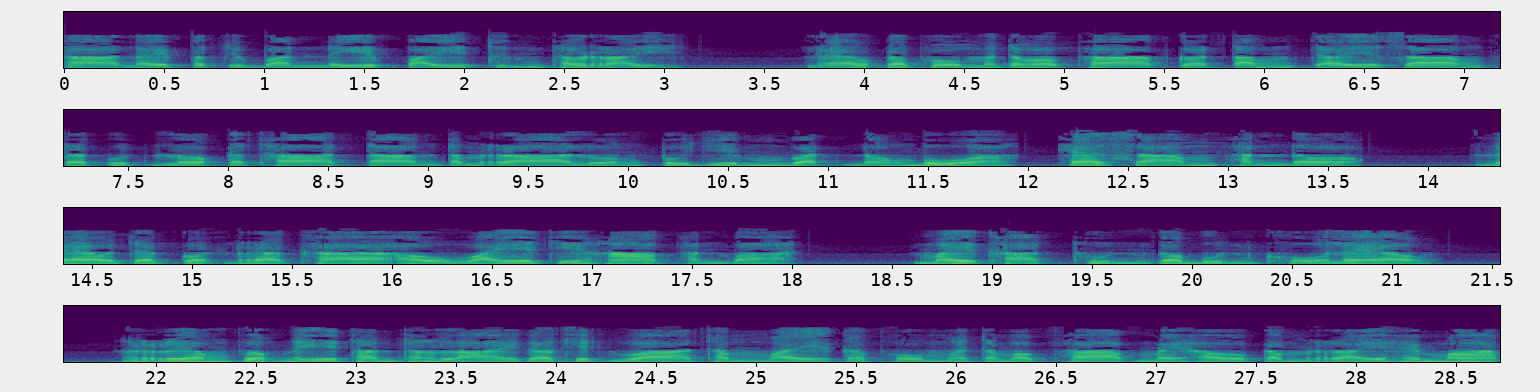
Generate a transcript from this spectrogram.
คาในปัจจุบันนี้ไปถึงเท่าไหร่ แล้วกระผมมัตมภาพก็ตั้งใจสร้างตะกุดโลกธาตุตามตำราหลวงปู่ยิ้มวัดหนองบัว แค่สามพันดอก แล้วจะกดราคาเอาไว้ที่ห้าพันบาท ไม่ขาดทุนก็บุญโขแล้ว เรื่องพวกนี้ท่านทั้งหลายก็คิดว่าทำไมกับผมอัตมภาพไม่เอากำไรให้มาก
